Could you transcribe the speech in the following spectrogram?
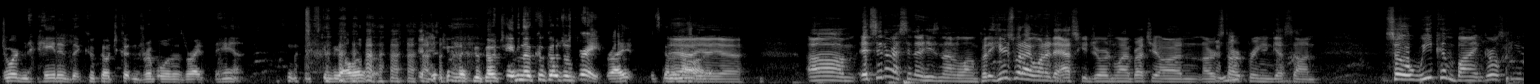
Jordan hated that Kukoc couldn't dribble with his right hand. it's going to be all over. even though Kukoc, even though Kukoc was great, right? It's going to yeah, yeah, yeah. Um, it's interesting that he's not alone. But here's what I wanted to ask you, Jordan, why I brought you on or start bringing guests on. So we combine, girls. Can you?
